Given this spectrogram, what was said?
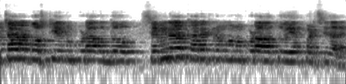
ವಿಚಾರಗೋಷ್ಠಿಯನ್ನು ಕೂಡ ಒಂದು ಸೆಮಿನಾರ್ ಕಾರ್ಯಕ್ರಮವನ್ನು ಕೂಡ ಅವತ್ತು ಏರ್ಪಡಿಸಿದ್ದಾರೆ.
